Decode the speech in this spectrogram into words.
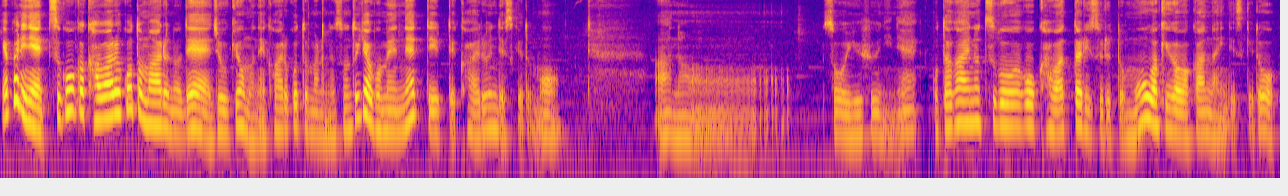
やっぱりね都合が変わることもあるので状況もね変わることもあるのでその時はごめんねって言って変えるんですけどもあのー、そういうふうにねお互いの都合がこう変わったりするともう訳が分かんないんですけど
